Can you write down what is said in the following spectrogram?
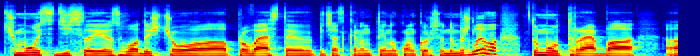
чомусь дійшли згоди, що провести під час карантину конкурси неможливо, тому треба е,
